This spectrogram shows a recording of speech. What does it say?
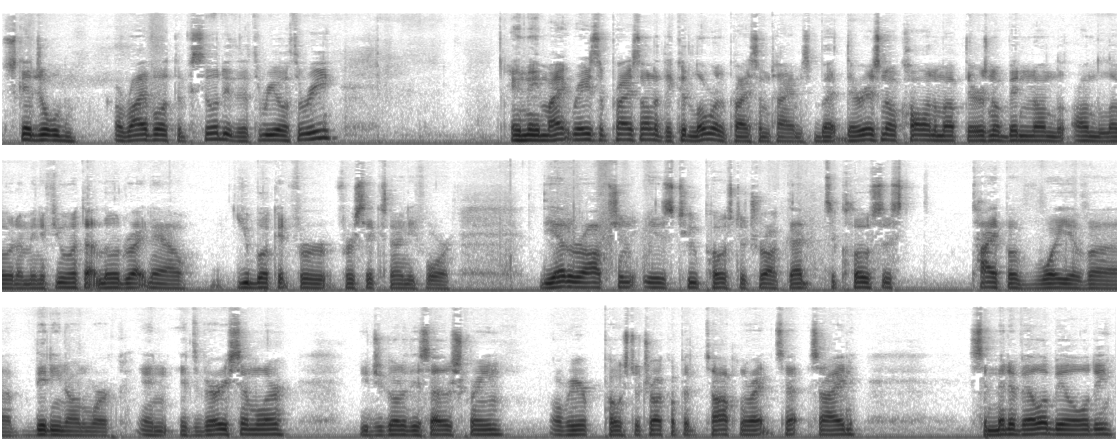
scheduled arrival at the facility, the 303, and they might raise the price on it. They could lower the price sometimes, but there is no calling them up. There is no bidding on the on the load. I mean, if you want that load right now, you book it for for 694. The other option is to post a truck. That's the closest type of way of uh, bidding on work, and it's very similar. You just go to this other screen over here, post a truck up at the top on the right side, submit availability,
